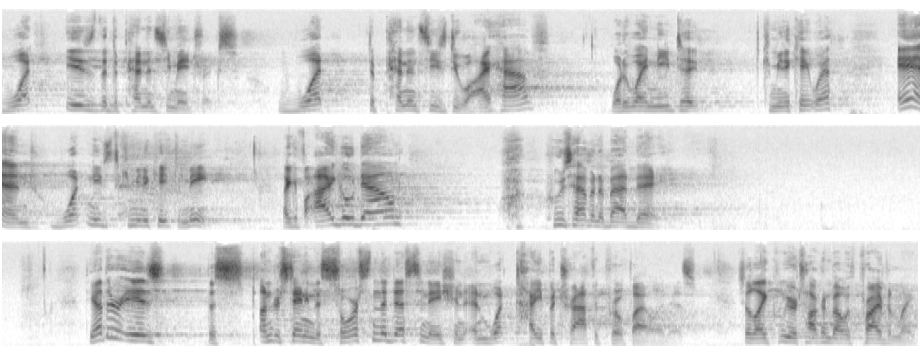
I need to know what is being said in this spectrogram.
what is the dependency matrix? What dependencies do I have? What do I need to communicate with, and what needs to communicate to me. Like if I go down, who's having a bad day? The other is the, understanding the source and the destination and what type of traffic profile it is. So like we were talking about with Private Link,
